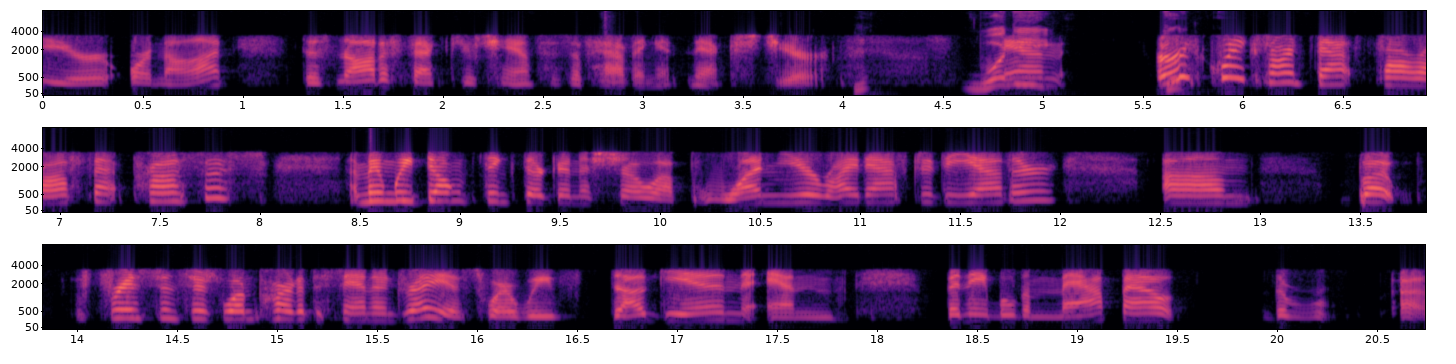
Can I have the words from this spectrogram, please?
year or not does not affect your chances of having it next year. What and you... earthquakes aren't that far off that process. I mean, we don't think they're going to show up one year right after the other. Um, but for instance, there's one part of the San Andreas where we've dug in and been able to map out the uh,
